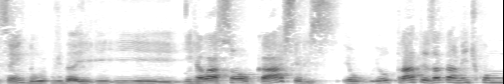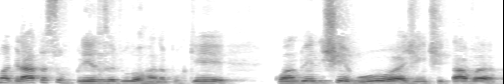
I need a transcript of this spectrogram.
Sem dúvida. E, e, e, em relação ao Cáceres, eu, eu trato exatamente como uma grata surpresa, viu, Lohana? Porque quando ele chegou, a gente tava,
